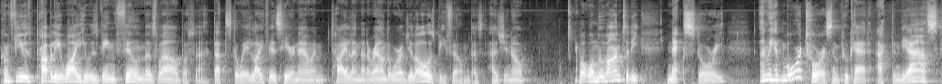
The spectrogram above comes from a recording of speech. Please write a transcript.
confused probably why he was being filmed as well. But uh, that's the way life is here now in Thailand and around the world. You'll always be filmed, as, as you know. But we'll move on to the next story. And we have more tourists in Phuket acting the ass.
